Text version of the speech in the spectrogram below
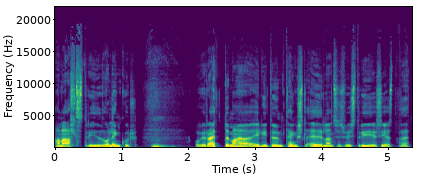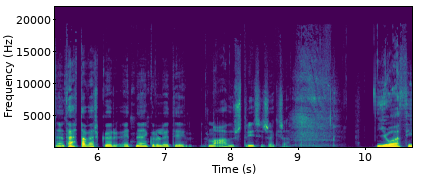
hana allt stríðið og lengur mm. og við rættum að eilítu um tengsl eðilandsins við stríðið síðast þetta en þetta verk er einnið einhverju leiti svona afur stríðsins ekki sagt Jú að því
